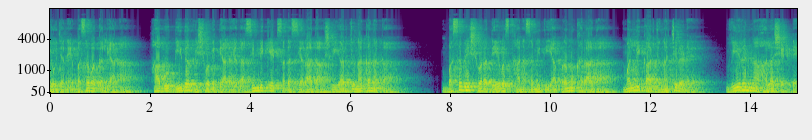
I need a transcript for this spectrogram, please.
ಯೋಜನೆ ಬಸವ ಕಲ್ಯಾಣ ಹಾಗೂ ಬೀದರ್ ವಿಶ್ವವಿದ್ಯಾಲಯದ ಸಿಂಡಿಕೇಟ್ ಸದಸ್ಯರಾದ ಶ್ರೀ ಅರ್ಜುನ ಕನಕ. ಬಸವೇಶ್ವರ ದೇವಸ್ಥಾನ ಸಮಿತಿಯ ಪ್ರಮುಖರಾದ ಮಲ್ಲಿಕಾರ್ಜುನ ಚಿರಡೆ, ವೀರಣ್ಣ ಹಲಶೆಟ್ಟೆ,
